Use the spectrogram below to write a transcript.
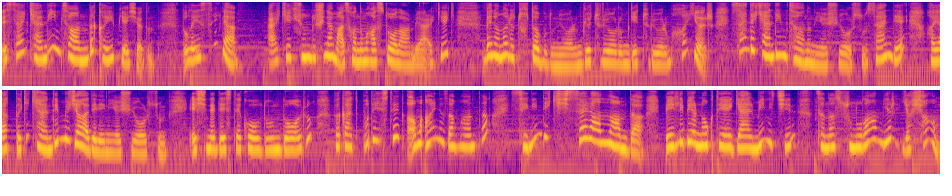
ve sen kendi imtihanında kayıp yaşadın. Dolayısıyla Erkek şunu düşünemez hanımı hasta olan bir erkek. Ben ona lütufta bulunuyorum, götürüyorum, getiriyorum. Hayır, sen de kendi imtihanını yaşıyorsun. Sen de hayattaki kendi mücadeleni yaşıyorsun. Eşine destek olduğun doğru fakat bu destek ama aynı zamanda senin de kişisel anlamda belli bir noktaya gelmen için sana sunulan bir yaşam.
